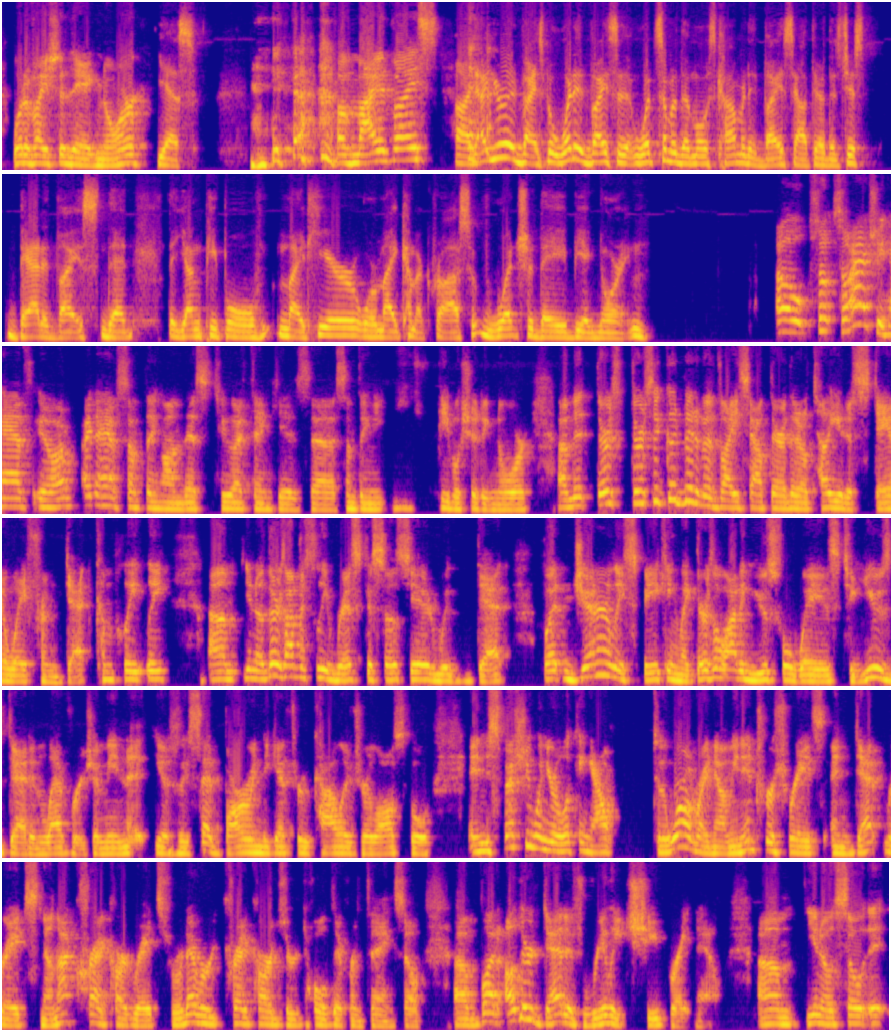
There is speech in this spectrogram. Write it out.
What advice should they ignore? Yes. of my advice? Uh, not your advice, but what advice? What's some of the most common advice out there that's just bad advice that the young people might hear or might come across? What should they be ignoring? Oh, so so I actually have you know I, have something on this too. I think is uh, something people should ignore. Um, it, there's there's a good bit of advice out there that'll tell you to stay away from debt completely. Um, you know, there's obviously risk associated with debt, but generally speaking, like there's a lot of useful ways to use debt and leverage. I mean, you know, as I said, borrowing to get through college or law school, and especially when you're looking out to the world right now. I mean, interest rates and debt rates, now not credit card rates, for whatever credit cards are a whole different thing. So, uh, but other debt is really cheap right now. Um, you know, so, it,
